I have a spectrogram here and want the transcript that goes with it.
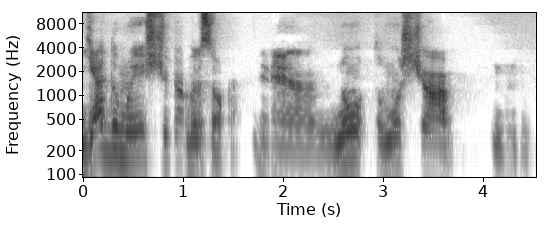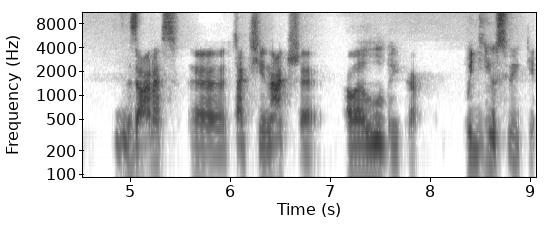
Я думаю, що висока. Е, ну тому що зараз е, так чи інакше, але логіка подій у світі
